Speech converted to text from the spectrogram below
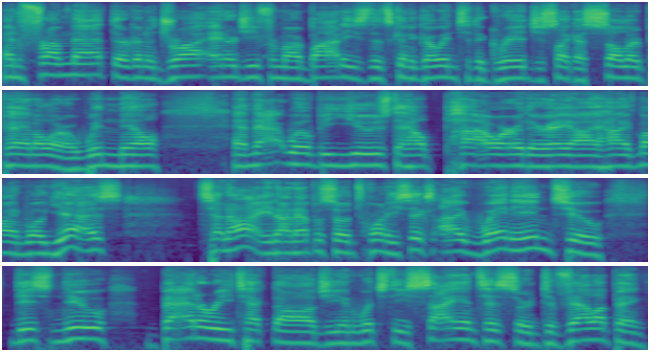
And from that, they're going to draw energy from our bodies that's going to go into the grid, just like a solar panel or a windmill. And that will be used to help power their AI hive mind. Well, yes. Tonight on episode 26, I went into this new battery technology in which these scientists are developing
